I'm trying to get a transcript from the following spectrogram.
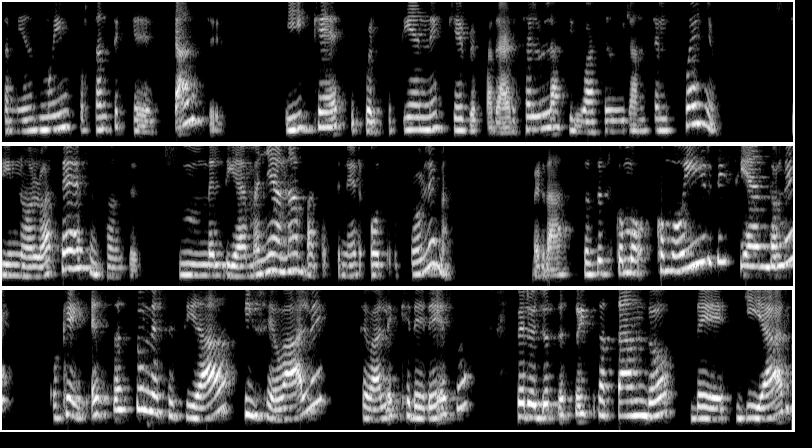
también es muy importante que descanses y que tu cuerpo tiene que reparar células y lo hace durante el sueño. Si no lo haces, entonces mm, el día de mañana vas a tener otro problema, ¿verdad? Entonces, como, como ir diciéndole, ok, esta es tu necesidad y se vale, se vale querer eso, pero yo te estoy tratando de guiar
